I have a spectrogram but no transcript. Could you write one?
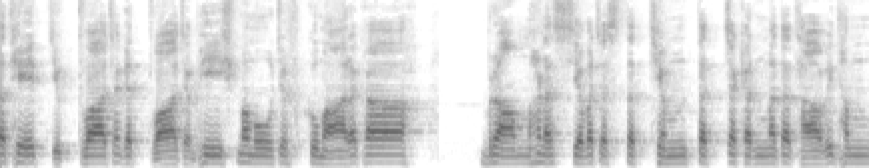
तथेत्युक्त्वा च गत्वा च भीष्ममोचुः कुमारकाः। ब्राह्मणस्य वचस्तथ्यम् तच्च कर्म तथाविधम्।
